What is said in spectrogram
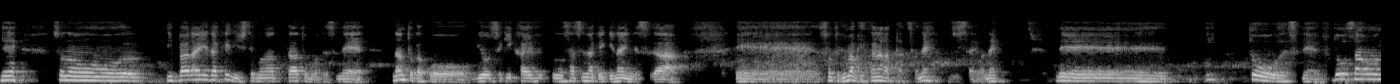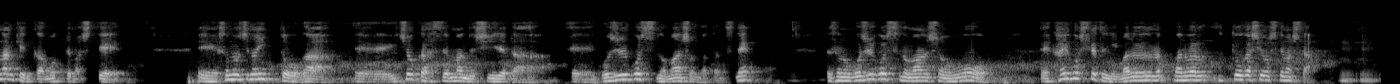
で、その、利払いだけにしてもらった後もですね、なんとかこう、業績回復をさせなきゃいけないんですが、えー、その時うまくいかなかったんですよね、実際はね。で、一棟ですね、不動産を何件か持ってまして、えー、そのうちの一棟が、えー、1億8000万で仕入れた、えー、55室のマンションだったんですね。でその55室のマンションを、え介護施設に丸々一棟貸しをしてました。うん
